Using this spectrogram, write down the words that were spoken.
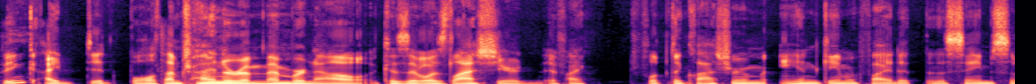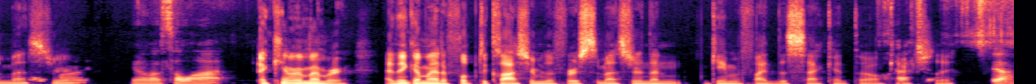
think I did both. I'm trying to remember now because it was last year. If I flipped the classroom and gamified it in the same semester. Yeah, that's a lot. I can't remember. I think I might have flipped the classroom the first semester and then gamified the second though, gotcha. actually. Yeah.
